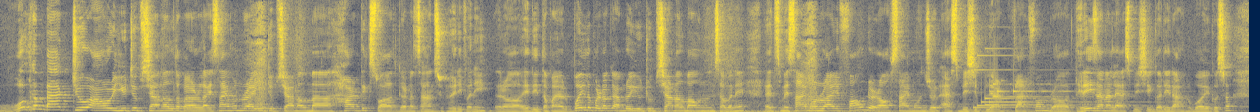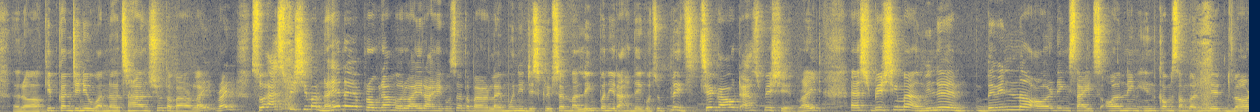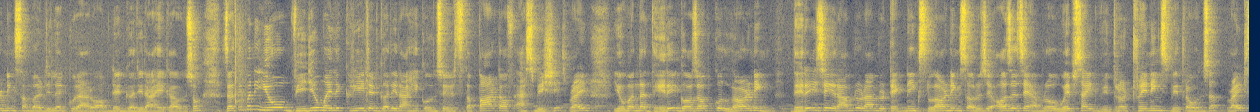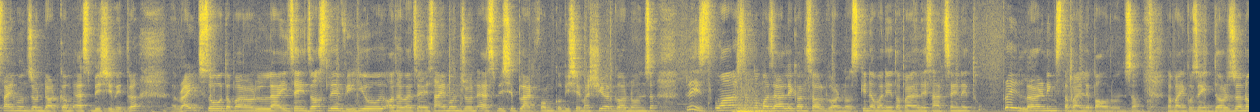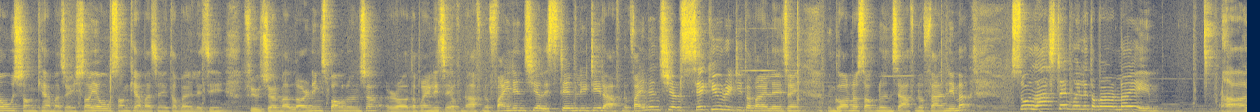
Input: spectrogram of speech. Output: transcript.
Welcome back to our YouTube channel तपाईँहरूलाई Simon Rai YouTube च्यानलमा हार्दिक स्वागत गर्न चाहन्छु फेरि पनि। र यदि तपाईँहरू पहिलोपटक हाम्रो युट्युब च्यानलमा हुनुहुन्छ भने it's me Simon Rai founder of Simon zone SBC player platform र धेरैजनाले एसबिसी गरिराख्नु भएको छ। र किप कन्टिन्यू भन्न चाहन्छु तपाईँहरूलाई राइट सो एसबिसीमा नयाँ नयाँ प्रोग्रामहरू आइराखेको छ। तपाईँहरूलाई मुनि डिस्क्रिप्सनमा लिङ्क पनि राखिदिएको छु। Please check out SBC right एसबिसीमा हामीले विभिन्न अर्निङ साइट्स अर्निङ इन्कमसँग रिलेट लर्निङसँग रिलेट कुराहरू अपडेट गरिराखेका हुन्छौँ। जति पनि यो भिडियो मैले क्रिएटेड गरिराखेको हुन्छु it's the part of SBC right? योभन्दा धेरै गजबको लर्निङ धेरै चाहिँ राम्रो राम्रो टेक्निक्स लर्निङ्सहरू चाहिँ अझ चाहिँ हाम्रो वेबसाइटभित्र ट्रेनिङ्सभित्र हुन्छ right? Simon zone dot com एसबिसीभित्र right? So तपाईँहरूलाई चाहिँ जसले भिडियो अथवा चाहिँ साइमन जोन एसबिसी प्लेटफर्मको विषयमा सेयर गर्नुहुन्छ प्लिज उहाँहरूसँग मजाले कन्सल्ट गर्नुहोस् किनभने तपाईँहरूले साँच्चै नै थुप्रै लर्निङ्स तपाईँले पाउनुहुन्छ। तपाईँको चाहिँ दर्जनौँ सङ्ख्यामा चाहिँ सयौँ सङ्ख्यामा चाहिँ तपाईँले चाहिँ फ्युचरमा लर्निङ्स पाउनुहुन्छ र तपाईँले चाहिँ आफ्नो आफ्नो फाइनेन्सियल स्टेबिलिटी र आफ्नो फाइनेन्सियल सेक्युरिटी तपाईँले चाहिँ गर्न सक्नुहुन्छ आफ्नो फ्यामिलीमा सो लास्ट टाइम मैले तपाईँहरूलाई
